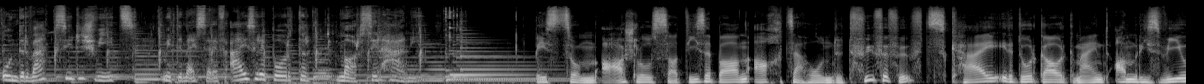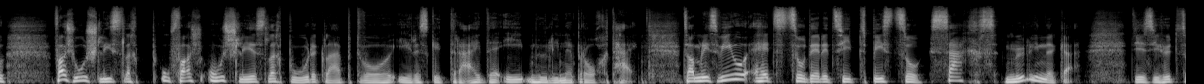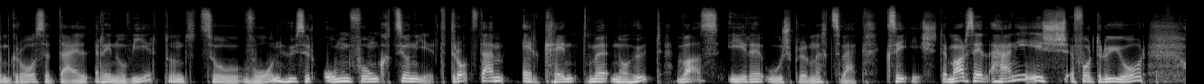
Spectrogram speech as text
Unterwegs in der Schweiz mit dem SRF 1-Reporter Marcel Häni. Bis zum Anschluss an diese Bahn 1855 haben in der Thurgauer Gemeinde Amriswil fast ausschließlich fast ausschliesslich Bauern gelebt, die ihr Getreide in Mühlen gebracht haben. In Amriswil hat es zu dieser Zeit bis zu sechs Mühlen gegeben. Die sind heute zum grossen Teil renoviert und zu Wohnhäusern umfunktioniert. Trotzdem erkennt man noch heute, was ihr ursprünglicher Zweck war. Der Marcel Henny ist vor drei Jahren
